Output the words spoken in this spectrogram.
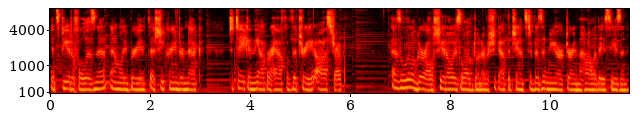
It's beautiful, isn't it? Emily breathed as she craned her neck to take in the upper half of the tree, awestruck. As a little girl, she had always loved whenever she got the chance to visit New York during the holiday season.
